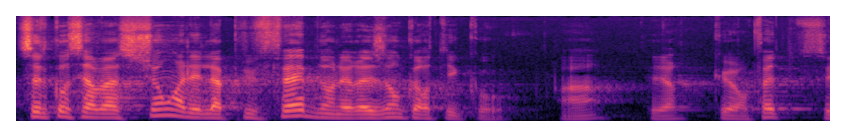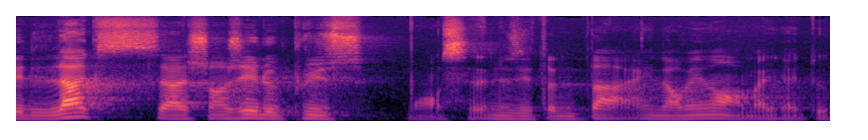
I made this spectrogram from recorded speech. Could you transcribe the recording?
cette conservation, elle est la plus faible dans les réseaux corticaux. Hein. c'est-à-dire qu'en fait, c'est là que ça a changé le plus ça ne nous étonne pas énormément malgré tout.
